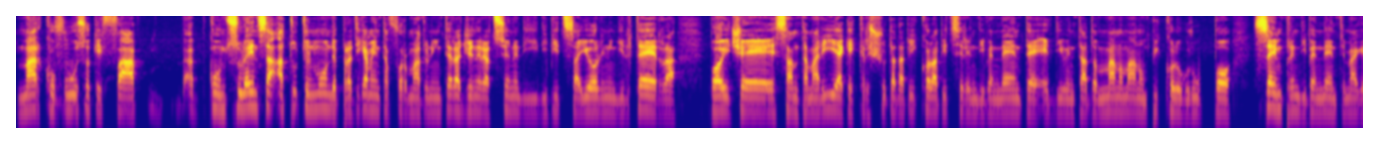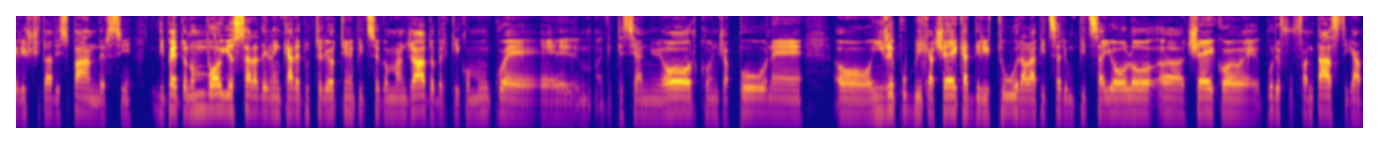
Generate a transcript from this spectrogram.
Marco Fuso che fa eh, consulenza a tutto il mondo e praticamente ha formato un'intera generazione di, di pizzaioli in Inghilterra. Poi c'è Santa Maria che è cresciuta da piccola pizzeria indipendente è diventato mano a mano un piccolo gruppo sempre indipendente ma che è riuscito ad espandersi. Ripeto non voglio stare ad elencare elencare tutte le ottime pizze che ho mangiato perché comunque eh, che sia a New York o in Giappone o in Repubblica Ceca addirittura la pizza di un pizzaiolo uh, ceco pure fu fantastica.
